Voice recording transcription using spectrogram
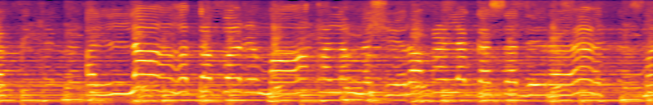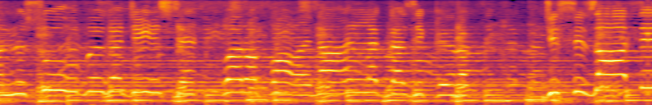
अल्लाह का फरमा अलम नशरा का सदरक मनसूब जिससे वरफाना का ज़िक्र। जिस जात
